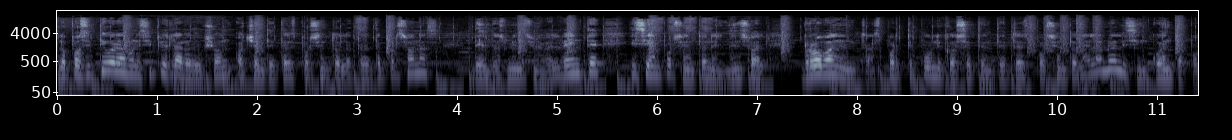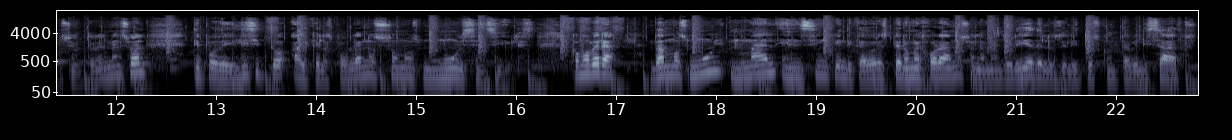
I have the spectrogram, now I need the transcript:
Lo positivo en el municipio es la reducción 83% de la trata de personas del 2019 al 20 y 100% en el mensual. Roban en transporte público 73% en el anual y 50% en el mensual, tipo de ilícito al que los poblanos somos muy sensibles. Como verá, Vamos muy mal en cinco indicadores, pero mejoramos en la mayoría de los delitos contabilizados.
